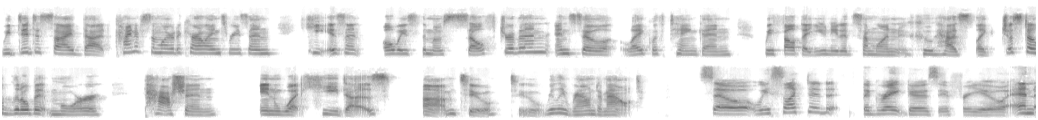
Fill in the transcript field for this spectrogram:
we did decide that kind of similar to caroline's reason he isn't always the most self-driven and so like with Tengan we felt that you needed someone who has like just a little bit more passion in what he does um to to really round him out So we selected the Great Gozu for you, and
